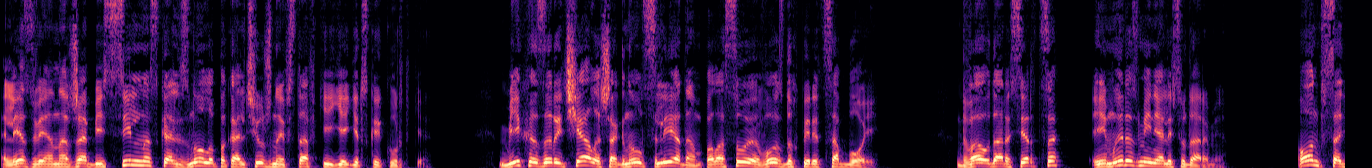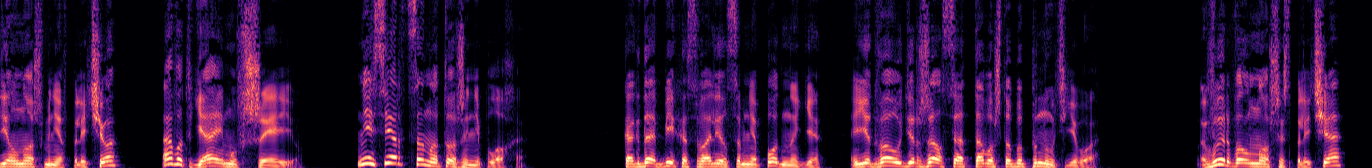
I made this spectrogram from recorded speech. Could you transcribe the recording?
Лезвие ножа бессильно скользнуло по кольчужной вставке егерской куртки. Биха зарычал и шагнул следом, полосуя воздух перед собой. Два удара сердца, и мы разменялись ударами. Он всадил нож мне в плечо, а вот я ему в шею. Не сердце, но тоже неплохо. Когда Биха свалился мне под ноги, едва удержался от того, чтобы пнуть его. Вырвал нож из плеча,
